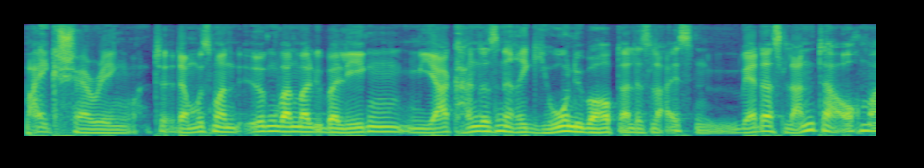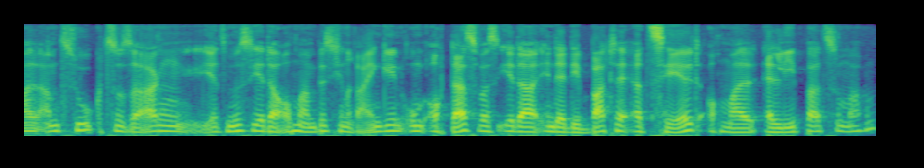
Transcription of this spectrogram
Bike-Sharing und äh, da muss man irgendwann mal überlegen, ja, kann das eine Region überhaupt alles leisten? Wäre das Land da auch mal am Zug zu sagen, jetzt müsst ihr da auch mal ein bisschen reingehen, um auch das, was ihr da in der Debatte erzählt, auch mal erlebbar zu machen?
